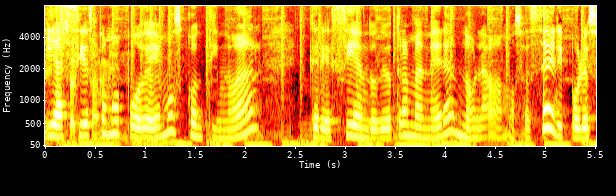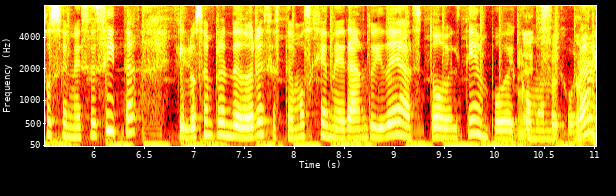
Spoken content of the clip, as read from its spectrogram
Y así es como podemos continuar creciendo de otra manera no la vamos a hacer y por eso se necesita que los emprendedores estemos generando ideas todo el tiempo de cómo mejorar.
